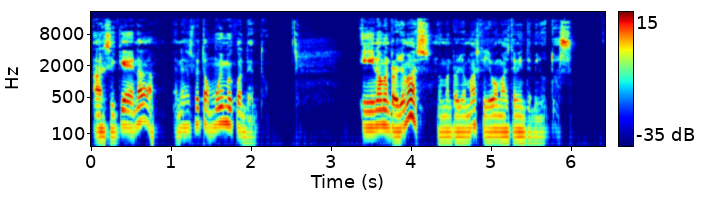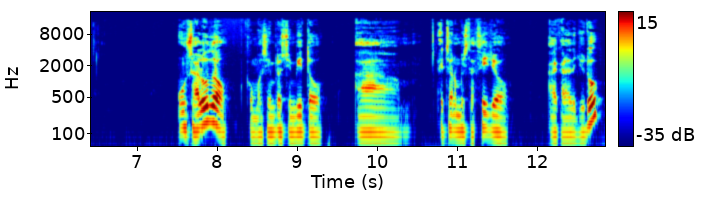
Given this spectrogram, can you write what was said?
Así que nada, en ese aspecto muy muy contento. Y no me enrollo más, no me enrollo más que llevo más de 20 minutos. Un saludo, como siempre os invito a echar un vistacillo al canal de YouTube.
